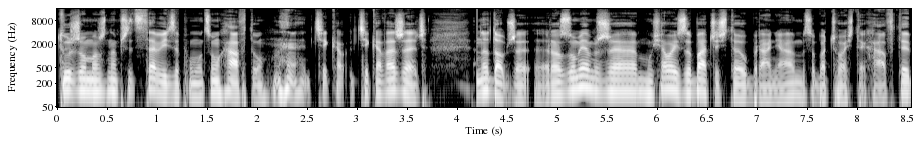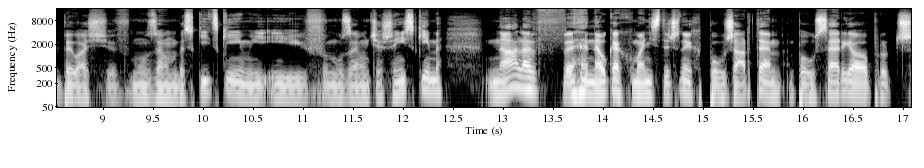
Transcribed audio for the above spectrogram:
dużo można przedstawić za pomocą haftu. Cieka ciekawa rzecz. No dobrze, rozumiem, że musiałaś zobaczyć te ubrania, zobaczyłaś te hafty, byłaś w Muzeum Beskidzkim i, i w Muzeum Cieszyńskim, no ale w naukach humanistycznych pół żartem, pół serio, oprócz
